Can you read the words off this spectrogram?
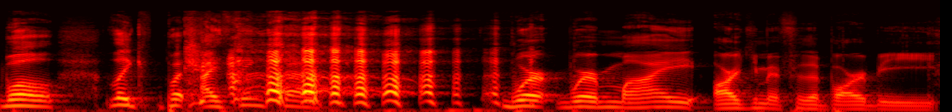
well, like, but I think that where where my argument for the Barbie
